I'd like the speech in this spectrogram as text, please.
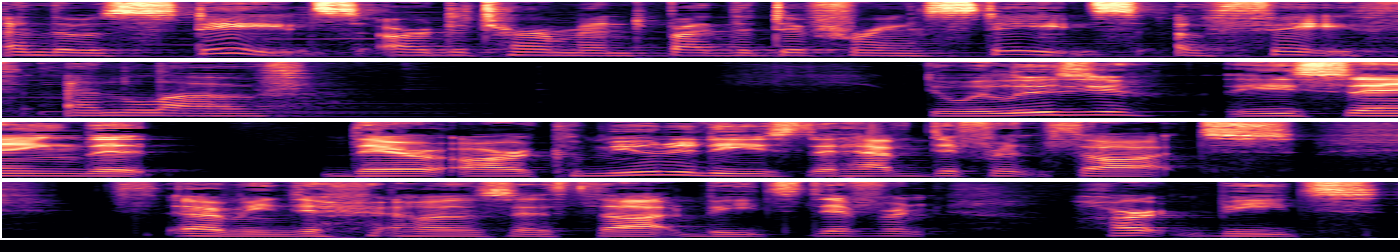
and those states are determined by the differing states of faith and love. Do we lose you? He's saying that there are communities that have different thoughts. I mean, I to say thought beats, different heartbeats,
